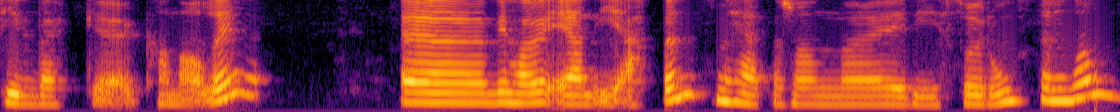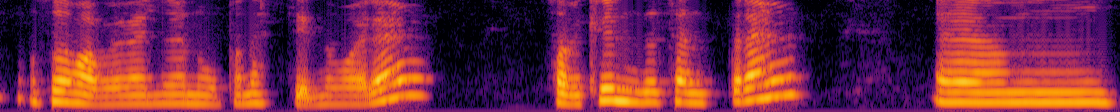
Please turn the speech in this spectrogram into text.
feedback-kanaler. Uh, vi har jo en i appen som heter sånn uh, Ris og ros eller sånt. Og så har vi vel noe på nettsidene våre. Så har vi kundesenteret. Um,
